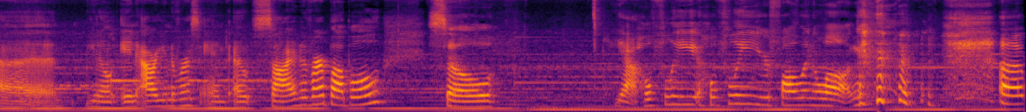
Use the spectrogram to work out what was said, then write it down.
uh, you know, in our universe and outside of our bubble. So, yeah, hopefully, hopefully you're following along. uh,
